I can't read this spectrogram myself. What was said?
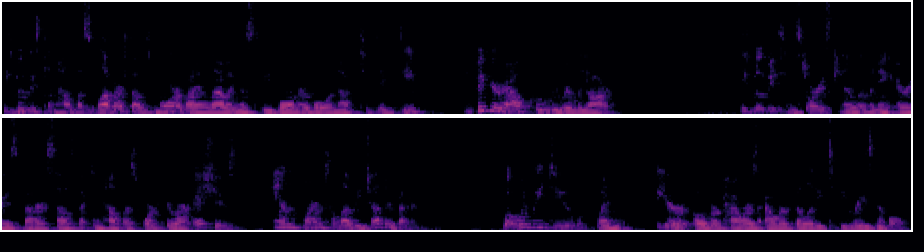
These movies can help us love ourselves more by allowing us to be vulnerable enough to dig deep and figure out who we really are. These movies and stories can illuminate areas about ourselves that can help us work through our issues and learn to love each other better. What would we do when fear overpowers our ability to be reasonable?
